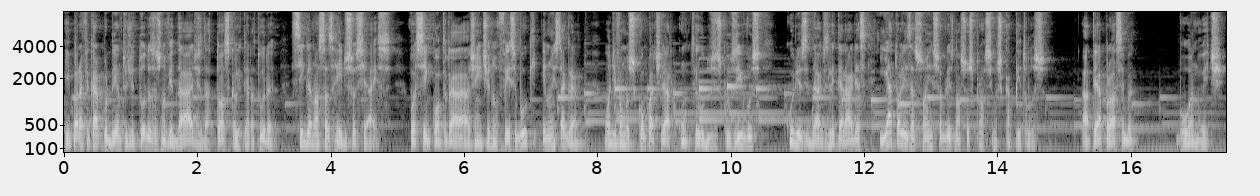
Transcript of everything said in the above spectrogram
E para ficar por dentro de todas as novidades da Tosca Literatura, siga nossas redes sociais. Você encontra a gente no Facebook e no Instagram, onde vamos compartilhar conteúdos exclusivos, curiosidades literárias e atualizações sobre os nossos próximos capítulos. Até a próxima, boa noite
